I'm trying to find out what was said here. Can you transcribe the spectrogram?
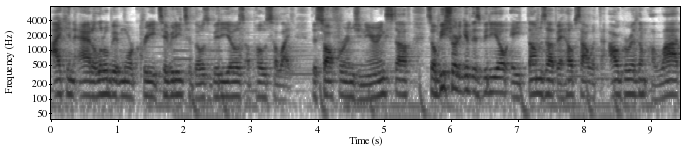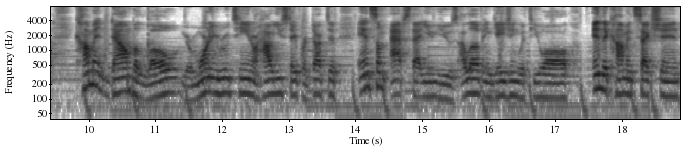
I can add a little bit more creativity to those videos opposed to like the software engineering stuff. So be sure to give this video a thumbs up. It helps out with the algorithm a lot. Comment down below your morning routine or how you stay productive and some apps that you use. I love engaging with you all in the comment section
